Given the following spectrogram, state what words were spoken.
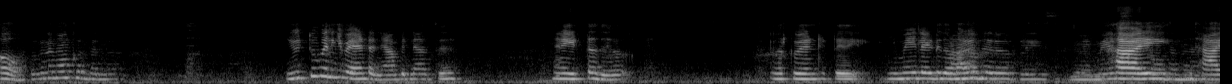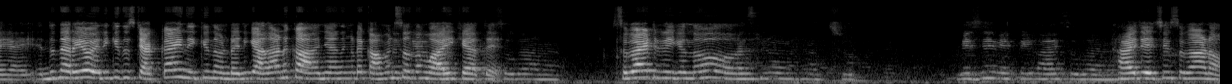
ഓ. പിന്നെ നോക്കണ്ടല്ലോ? യൂട്യൂബ് എനിക്ക് വേണ്ട. ഞാൻ പിന്നെ അത് ഞാൻ ഇട്ടത്. ഇവർക്ക് വേണ്ടിട്ട് email I D hi hi hi എന്തെന്നറിയോ? എനിക്കിത് സ്റ്റക്കായി നിൽക്കുന്നുണ്ട് എനിക്ക് അതാണ് ഞാൻ നിങ്ങളുടെ കമന്റ്സ് ഒന്നും വായിക്കാത്ത. സുഖമായിട്ടിരിക്കുന്നു ഹായ് ചേച്ചി സുഖാണോ?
